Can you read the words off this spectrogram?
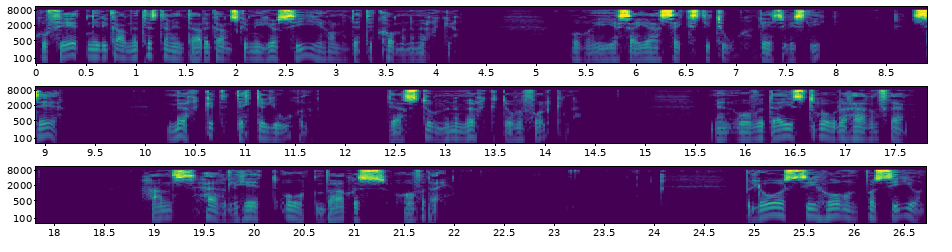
Profeten i Det gamle testamentet hadde ganske mye å si om dette kommende mørket. Og i Jesaja 62 leser vi slik. Se, mørket dekker jorden, det er stummende mørkt over folkene. Men over deg stråler Herren frem, Hans herlighet åpenbares over deg. Blås i horn på Sion,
